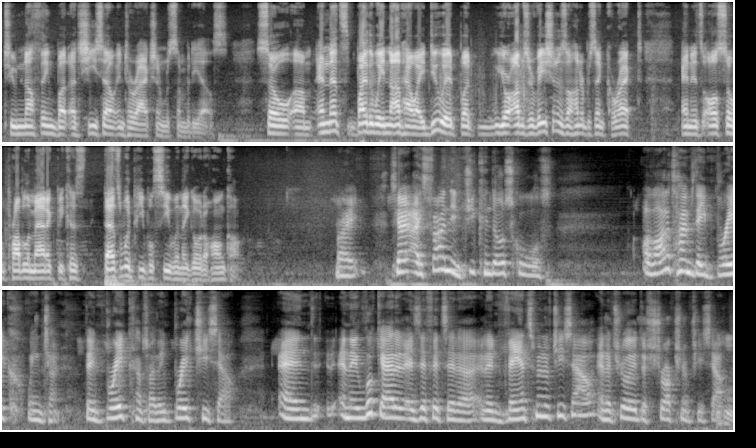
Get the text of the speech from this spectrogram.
to nothing but a chi sao interaction with somebody else so um, and that's by the way not how i do it but your observation is 100% correct and it's also problematic because that's what people see when they go to hong kong Right. See, I, I find in Jeet Kune Do schools, a lot of times they break Wing Chun. They break. I'm sorry. They break Chi Sao, and and they look at it as if it's at a, an advancement of Chi Sao, and it's really a destruction of Chi Sao.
